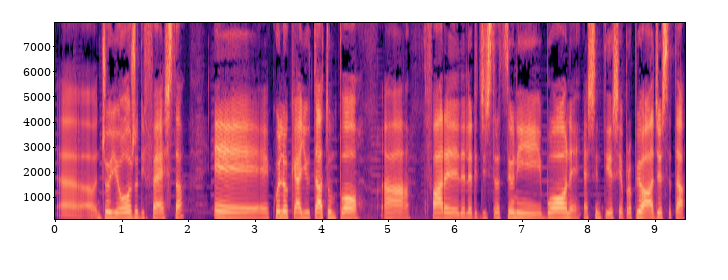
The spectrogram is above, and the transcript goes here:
eh, gioioso di festa e quello che ha aiutato un po' a fare delle registrazioni buone e a sentirsi a proprio agio è stata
